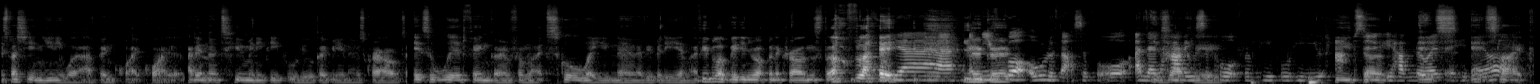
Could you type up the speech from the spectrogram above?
Especially in uni where I've been quite quiet. I didn't know too many people who were going to be in those crowds. It's a weird thing going from like school where you know everybody and like people are bigging you up in the crowd and stuff. Like, yeah, you and you've go- got all of that support, and then having support from people who you absolutely have no it's, idea who they are. it's are. like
